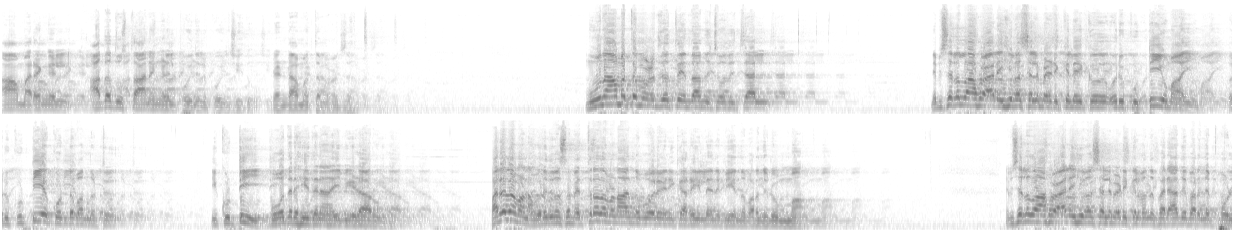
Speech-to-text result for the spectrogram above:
ആ മരങ്ങൾ അതതു സ്ഥാനങ്ങളിൽ പോയി നിൽക്കുകയും ചെയ്തു. രണ്ടാമത്തെ മുഅ്ജിസത്ത്. മൂന്നാമത്തെ മുഅ്ജിസത്ത് എന്താന്ന് ചോദിച്ചാൽ നബിസലാഹു അലഹി വസ്ലം അടുക്കലേക്ക് ഒരു കുട്ടിയുമായി ഒരു കുട്ടിയെ കൊണ്ടുവന്നിട്ട് ഈ കുട്ടി ബോധരഹിതനായി വീഴാറുണ്ട്. പലതവണ ഒരു ദിവസം എത്ര തവണ എന്ന് പോലും എനിക്കറിയില്ല നബി എന്ന് പറഞ്ഞൊരു ഉമ്മ. നബിസലാഹു അലഹി വസ്ലം എടുക്കൽ വന്ന് പരാതി പറഞ്ഞപ്പോൾ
